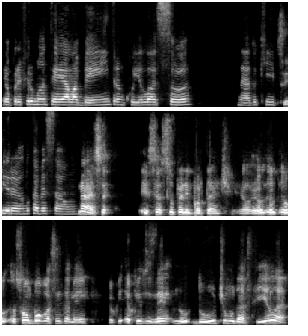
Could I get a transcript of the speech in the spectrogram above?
eu prefiro manter ela bem, tranquila, sã, né, do que Sim. pirando o cabeção. Não, isso é, isso é super importante. Eu, eu, eu, eu sou um pouco assim também. Eu, eu quis dizer no, do último da fila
